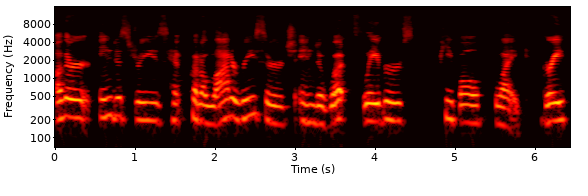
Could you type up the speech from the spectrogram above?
other industries have put a lot of research into what flavors people like. Grape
